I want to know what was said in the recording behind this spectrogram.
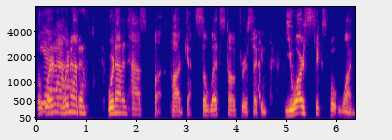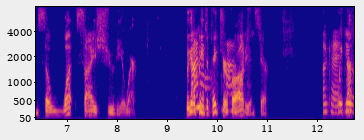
But yeah. we're we're not an we're not an ass po- podcast, so let's talk for a second you are six foot one. So what size shoe do you wear? We got to paint a picture for our audience here. Okay. We do.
